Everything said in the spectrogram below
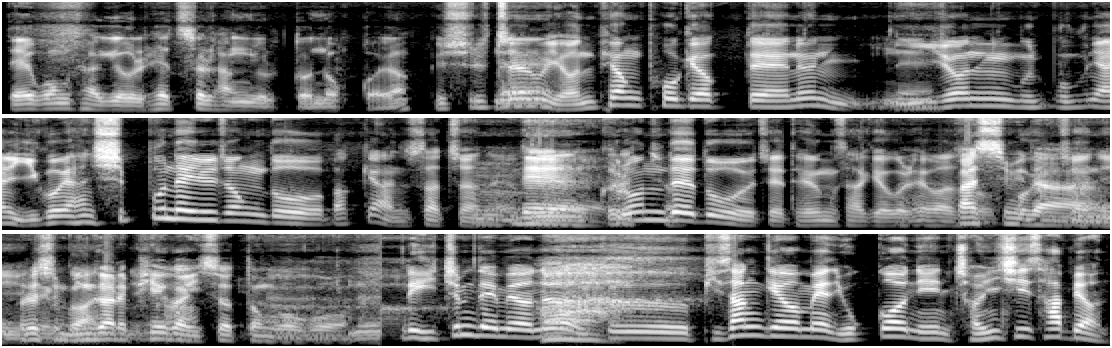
대공 사격을 했을 확률도 높고요. 그 실제로 네. 연평 포격 때는 네. 이런 부- 부분이 아니라 이거의 한 10분의 1 정도밖에 안 쐈잖아요. 네, 그렇죠. 그런데도 이제 대응 사격을 해와서 맞습니다. 포격전이 그래서 민간에? 피해가 있었던 거고. 네. 근데 이쯤 되면은 아. 그 비상계엄의 요건인 전시 사변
